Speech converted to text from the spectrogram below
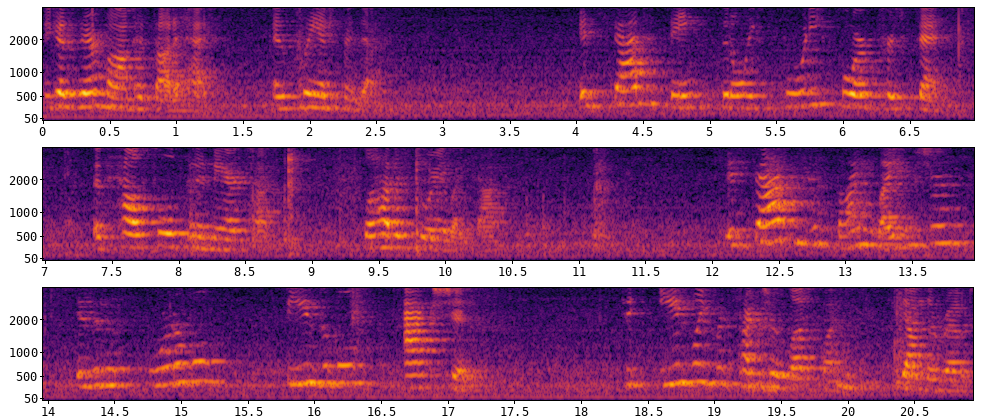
because their mom had thought ahead and planned for them. It's sad to think that only 44% of households in America will have a story like that. It's sad because buying life insurance is an affordable, feasible action to easily protect your loved ones down the road.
